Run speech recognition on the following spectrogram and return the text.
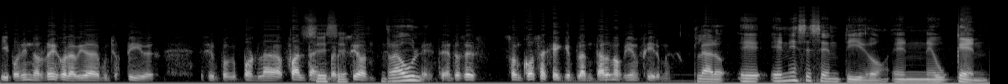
y poniendo en riesgo la vida de muchos pibes decir, por la falta de inversión. Raúl. Este, entonces, son cosas que hay que plantarnos bien firmes. Claro, eh, en ese sentido, en Neuquén,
